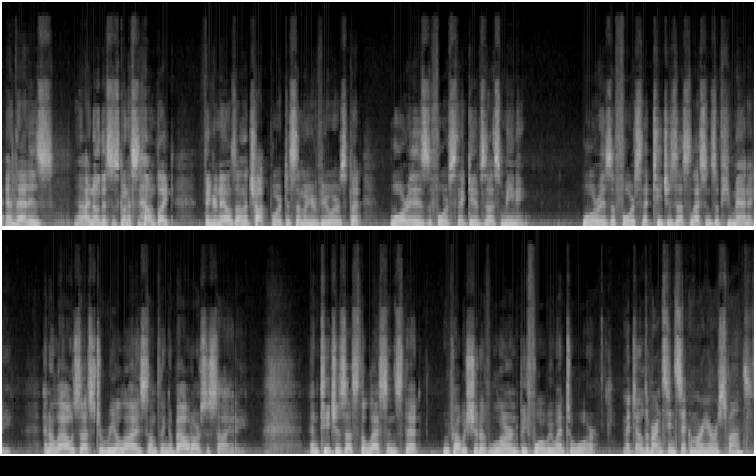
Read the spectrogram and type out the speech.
and that is, I know this is going to sound like fingernails on the chalkboard to some of your viewers, but war is a force that gives us meaning. War is a force that teaches us lessons of humanity and allows us to realize something about our society and teaches us the lessons that we probably should have learned before we went to war. Mattilda Bernstein Sycamore, your response.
